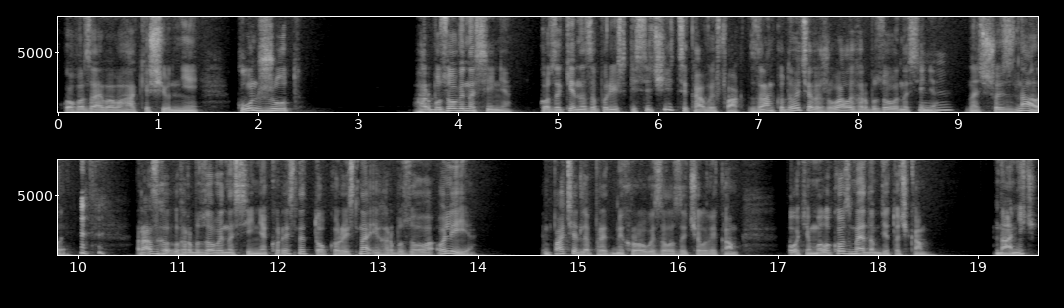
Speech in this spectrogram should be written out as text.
кого зайва вага, кишюнні, кунжут, гарбузове насіння. Козаки на Запорізькій Січі, цікавий факт, зранку до вечора жували гарбузове насіння. Мгм. Значить, щось знали. Раз гарбузове насіння корисне, то корисна і гарбузова олія. Тим паче для предміхрової залози чоловікам. Потім молоко з медом діточкам. На ніч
